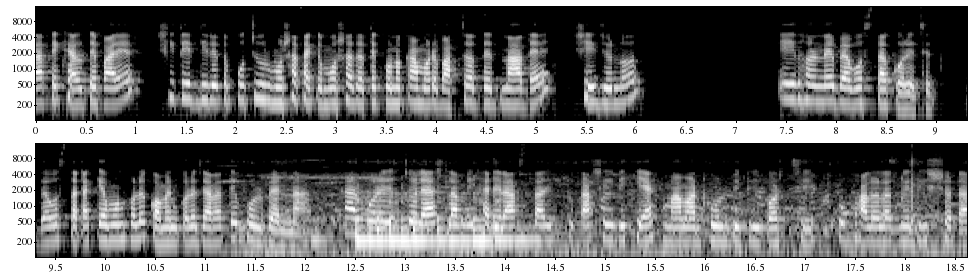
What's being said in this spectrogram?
রাতে খেলতে পারে। শীতের দিনে তো প্রচুর মশা থাকে, মশা যাতে কোনো কামড়ে বাচ্চাদের না দেয়, সেই জন্য এই ধরনের ব্যবস্থা করেছে। ব্যবস্থাটা কেমন হলে কমেন্ট করে জানাতে ভুলবেন না। তারপরে চলে আসলাম এখানে রাস্তার একটু কাছেই দেখি এক মামা ঢোল বিক্রি করছে। খুব ভালো লাগল এই দৃশ্যটা।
